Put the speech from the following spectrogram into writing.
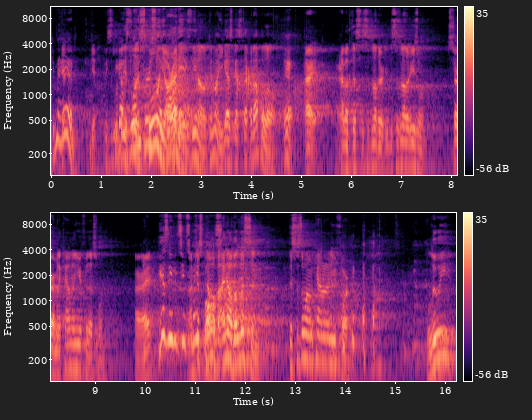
Give me a hand. Get, he's, We got he's one schooling you already. It's, You know, come on, you guys got to step it up a little. Yeah. All right. How about this? This is another. This is another easy one. Sir, I'm going to count on you for this one. All right. He hasn't even seen Spaceballs. I'm just no, but I know. But listen, this is the one I'm counting on you for. Louis,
